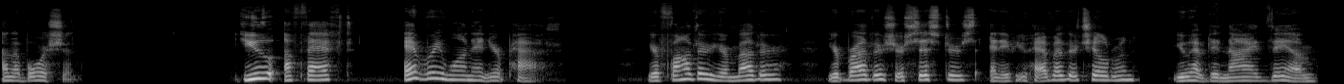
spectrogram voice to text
an abortion, you affect everyone in your path your father, your mother, your brothers, your sisters, and if you have other children, you have denied them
